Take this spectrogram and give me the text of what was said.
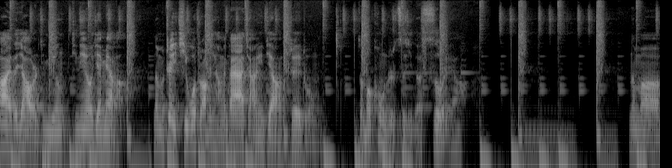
嗨，大家好，我是晶晶，今天又见面了。那么这一期我主要是想给大家讲一讲这种怎么控制自己的思维啊。那么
